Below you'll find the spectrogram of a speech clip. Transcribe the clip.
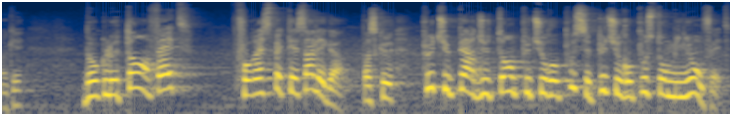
Ok Donc le temps, en fait, faut respecter ça, les gars. Parce que plus tu perds du temps, plus tu repousses, et plus tu repousses ton million, en fait.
